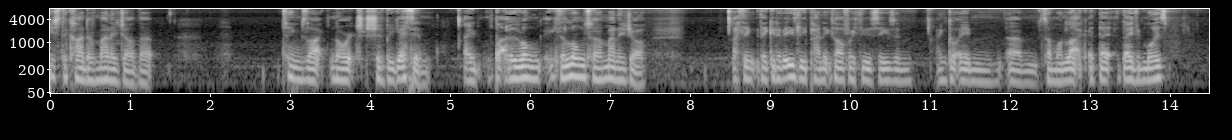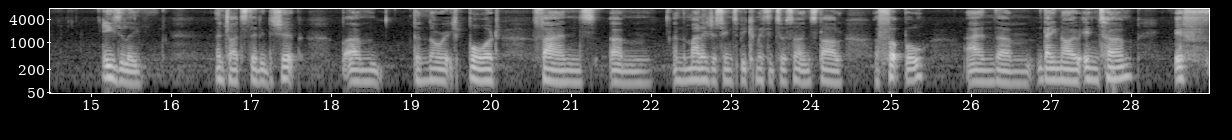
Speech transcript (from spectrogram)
is the kind of manager that teams like Norwich should be getting. A, but a long, he's a long term manager I think they could have easily panicked halfway through the season and got him um, someone like a David Moyes easily and tried to steady the ship. But um, the Norwich board fans um, and the manager seem to be committed to a certain style of football, and um, they know in term, if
